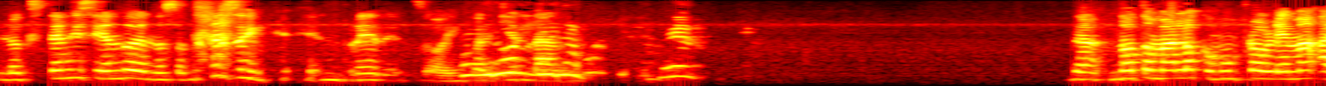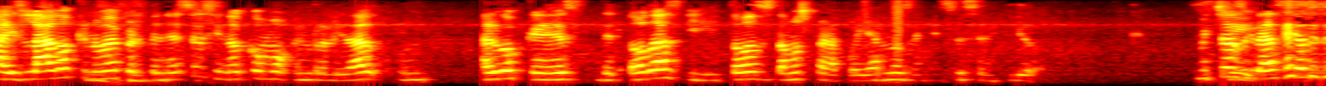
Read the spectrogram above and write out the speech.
lo que estén diciendo de nosotras en, en redes o en cualquier lado no tomarlo como un problema aislado que no me pertenece, sino como en realidad algo que es de todas y todos estamos para apoyarnos en ese sentido. Muchas gracias,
